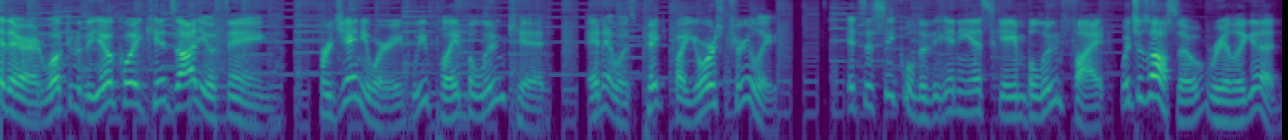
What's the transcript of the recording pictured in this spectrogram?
Hi there, and welcome to the Yokoi Kids audio thing. For January, we played Balloon Kid, and it was picked by yours truly. It's a sequel to the NES game Balloon Fight, which is also really good.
